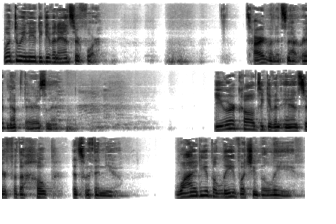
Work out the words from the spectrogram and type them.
What do we need to give an answer for? It's hard when it's not written up there, isn't it? You are called to give an answer for the hope that's within you. Why do you believe what you believe?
